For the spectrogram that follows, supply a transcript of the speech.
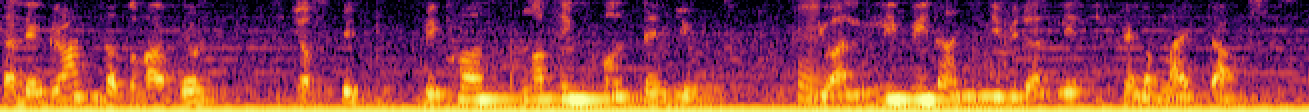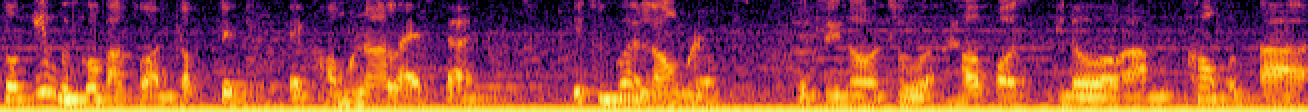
that the grasses have overgrown your street because nothing concerns you. Hmm. You are living an individualistic kind of lifestyle. So if we go back to adopting a communal lifestyle, it will go a long way to you know to help us you know um, com- uh,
